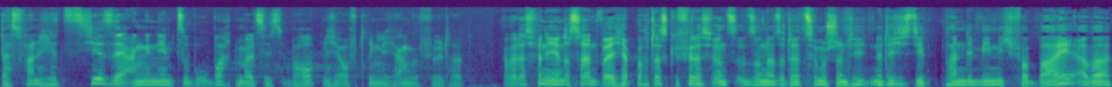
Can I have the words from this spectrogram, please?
das fand ich jetzt hier sehr angenehm zu beobachten, weil es sich überhaupt nicht aufdringlich angefühlt hat. Aber das finde ich interessant, weil ich habe auch das Gefühl, dass wir uns in so einer Situation befinden. Natürlich ist die Pandemie nicht vorbei, aber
